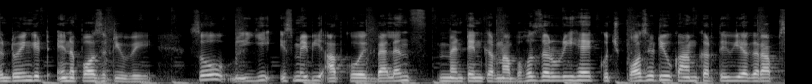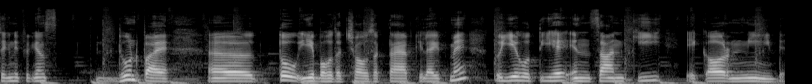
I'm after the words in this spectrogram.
doing it in a positive way so ये, इसमें भी आपको एक बैलेंस मेंटेन करना बहुत ज़रूरी है। कुछ पॉजिटिव काम करते हुए अगर आप सिग्निफिकेंस ढूंढ पाए तो ये बहुत अच्छा हो सकता है आपकी लाइफ में। तो ये होती है इंसान की एक और नीड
